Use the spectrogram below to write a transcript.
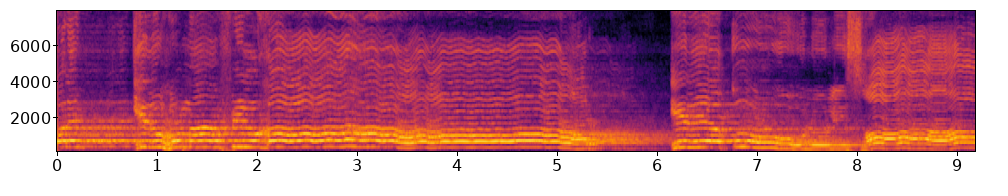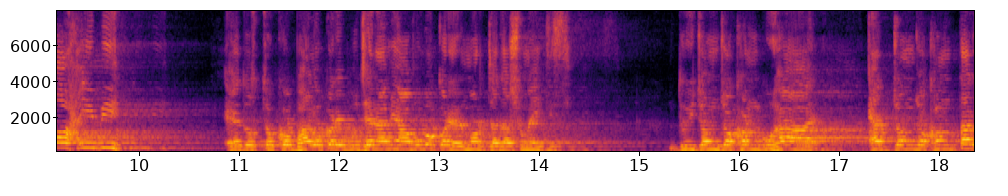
বলেন এ দোস্ত, খুব ভালো করে বুঝেন, আমি আবু বকরের মর্যাদা শুনাইতেছি। দুইজন যখন গুহায় একজন যখন তার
